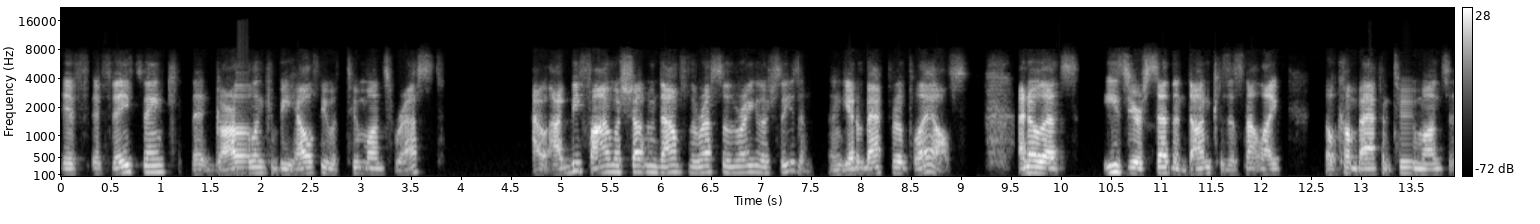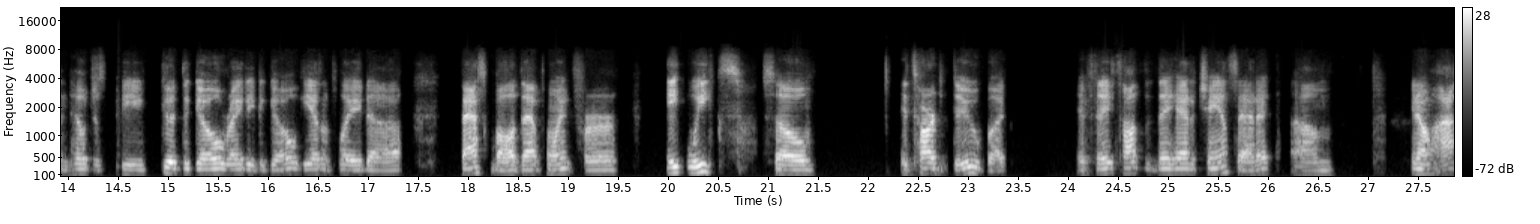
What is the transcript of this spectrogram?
if if they think that Garland can be healthy with two months rest, I, I'd be fine with shutting him down for the rest of the regular season and get him back for the playoffs. I know that's easier said than done because it's not like they'll come back in two months and he'll just be good to go, ready to go. He hasn't played uh, basketball at that point for eight weeks, so it's hard to do. But if they thought that they had a chance at it, um, you know, I,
